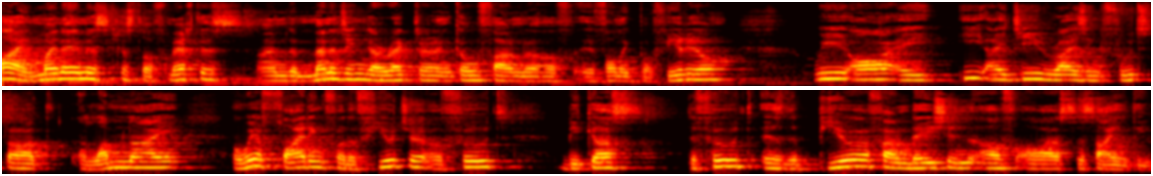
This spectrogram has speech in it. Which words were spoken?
Hi, my name is Kristof Mertens. I'm the managing director and co-founder of Evonik Porphyrio. We are a EIT Rising Food Stars alumni, and we are fighting for the future of food because the food is the pure foundation of our society.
